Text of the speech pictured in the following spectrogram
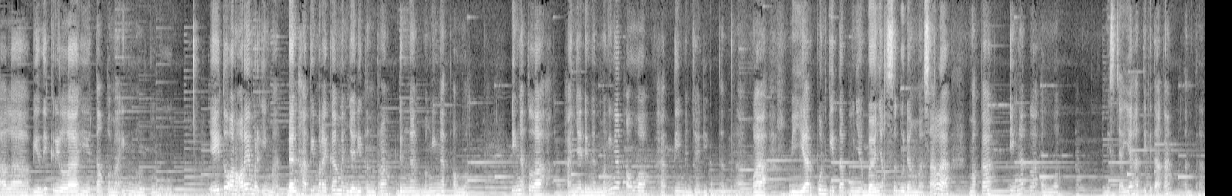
ala bi dzikrillahi tatma'innul qulub yaitu orang-orang yang beriman dan hati mereka menjadi tentram dengan mengingat Allah. Ingatlah hanya dengan mengingat Allah hati menjadi tentram. Wah, biarpun kita punya banyak segudang masalah, maka ingatlah Allah. Niscaya hati kita akan tentram.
